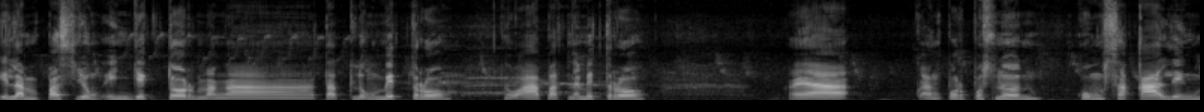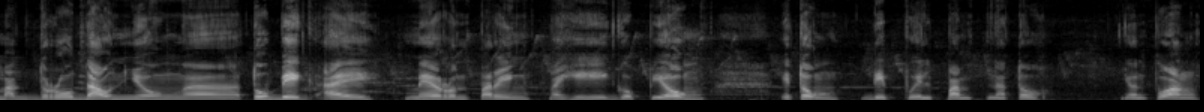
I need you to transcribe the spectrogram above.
ilampas yung injector mga tatlong metro o apat na metro. Kaya ang purpose nun, kung sakaling mag-draw down yung ah, tubig ay meron pa ring mahihigop yung itong deep well pump na to. Yun po ang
